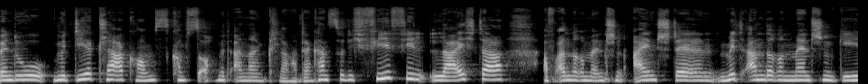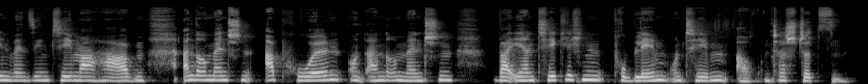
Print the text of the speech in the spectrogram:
wenn du mit dir klarkommst, kommst du auch mit anderen klar. Dann kannst du dich viel, viel leichter auf andere Menschen einstellen, mit anderen Menschen gehen, wenn sie ein Thema haben, andere Menschen abholen und andere Menschen bei ihren täglichen Problemen und Themen auch unterstützen.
